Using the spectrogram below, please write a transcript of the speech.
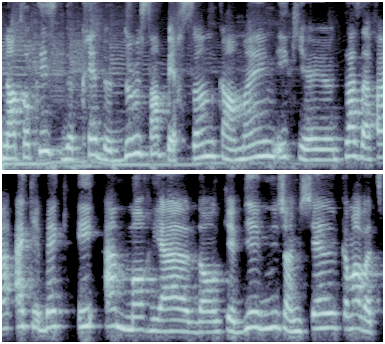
une entreprise de près de 200 personnes quand même et qui a une place d'affaires à Québec et à Montréal. Donc, bienvenue Jean-Michel, comment vas-tu?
